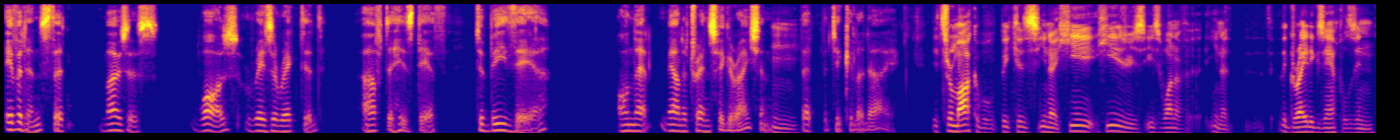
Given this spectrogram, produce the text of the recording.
evidence that Moses was resurrected after his death to be there on that Mount of Transfiguration mm. that particular day. It's remarkable because you know here here is, is one of you know the great examples in,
